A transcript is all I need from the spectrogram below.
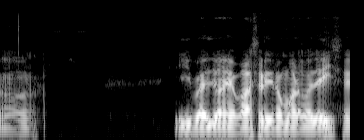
હા. ઈ ભાઈ જો અહીંયા વાસળી રમાડવા જાય છે.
